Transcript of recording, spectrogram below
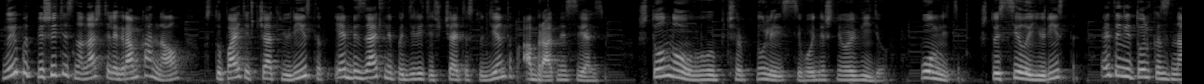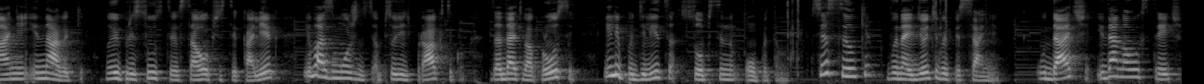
Ну и подпишитесь на наш телеграм-канал, вступайте в чат юристов и обязательно поделитесь в чате студентов обратной связью. Что нового вы почерпнули из сегодняшнего видео? Помните, что сила юриста – это не только знания и навыки, но и присутствие в сообществе коллег и возможность обсудить практику, задать вопросы или поделиться собственным опытом. Все ссылки вы найдете в описании. Удачи и до новых встреч!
